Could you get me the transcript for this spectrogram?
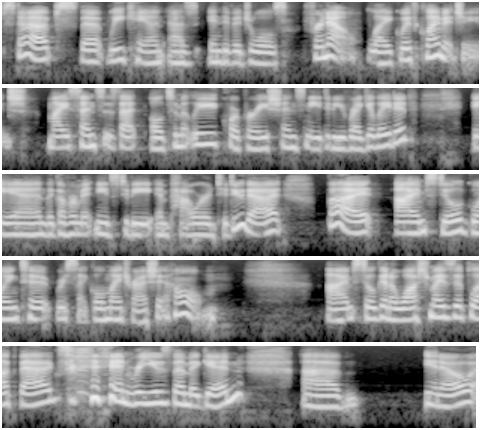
steps that we can as individuals for now, like with climate change. My sense is that ultimately corporations need to be regulated and the government needs to be empowered to do that. But I'm still going to recycle my trash at home. I'm still going to wash my Ziploc bags and reuse them again. Um, you know,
